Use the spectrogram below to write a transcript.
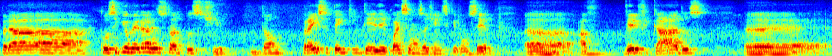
para conseguir o melhor resultado positivo. Então, para isso tem que entender quais são os agentes que vão ser uh, verificados, é,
